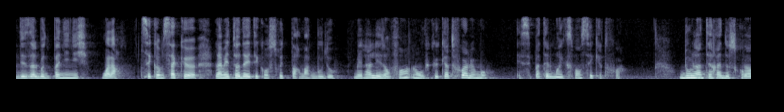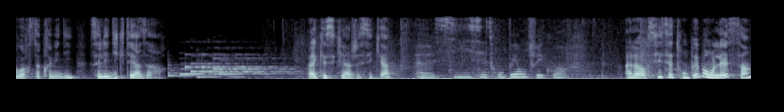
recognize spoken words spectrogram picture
des albums Panini. Voilà. C'est comme ça que la méthode a été construite par Marc Boudot. Mais là, les enfants l'ont vu que quatre fois le mot. Et c'est pas tellement expansé quatre fois. D'où l'intérêt de ce qu'on va voir cet après-midi, c'est les dictées hasard. Allez, qu'est-ce qu'il y a, Jessica? Euh, si c'est trompé, on fait quoi? Alors, si c'est trompé, ben on laisse. hein.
